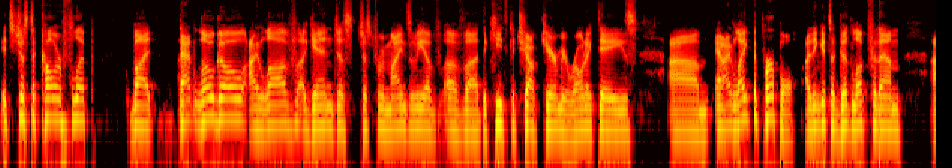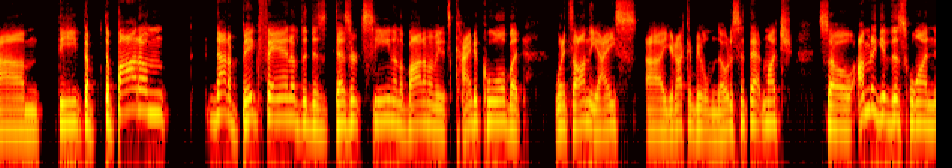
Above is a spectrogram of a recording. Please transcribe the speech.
it's just a color flip, but that logo I love. Again, just just reminds me of of uh, the Keith Tkachuk, Jeremy Roenick days, um, and I like the purple. I think it's a good look for them. Um, the the the bottom, not a big fan of the des- desert scene on the bottom. I mean, it's kind of cool, but when it's on the ice, uh, you're not going to be able to notice it that much. So I'm going to give this one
